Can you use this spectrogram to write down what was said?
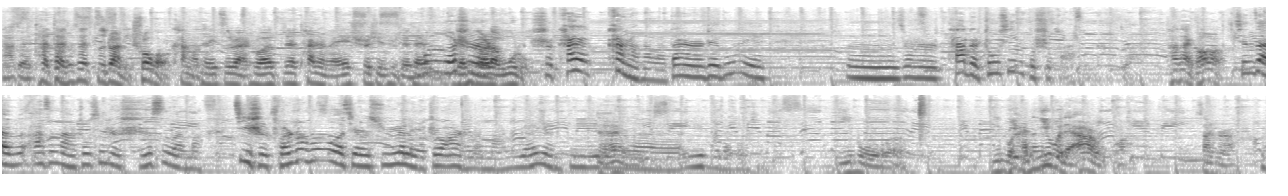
啊，对他他他在自传里说过，我看过他那自传说，这他认为试训是对他温格是人格的侮辱。是开看上他了，但是这东西，嗯，就是他的周薪不适合阿森纳。对他太高了。现在阿森纳周薪是十四万镑，即使传说中厄齐尔续约了，也只有二十万镑，远远低于这个伊布的周薪。伊布，伊布还能伊布得二十五，三十。嗯，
